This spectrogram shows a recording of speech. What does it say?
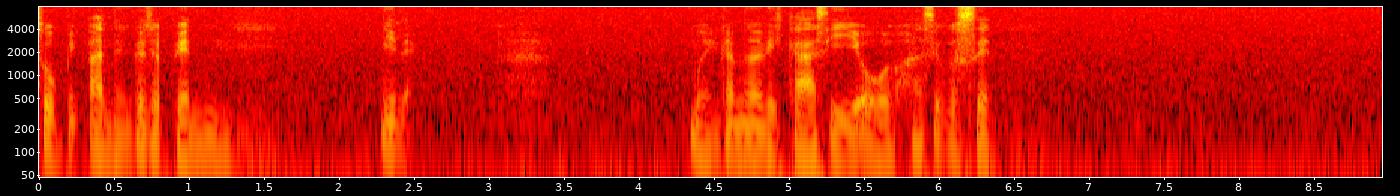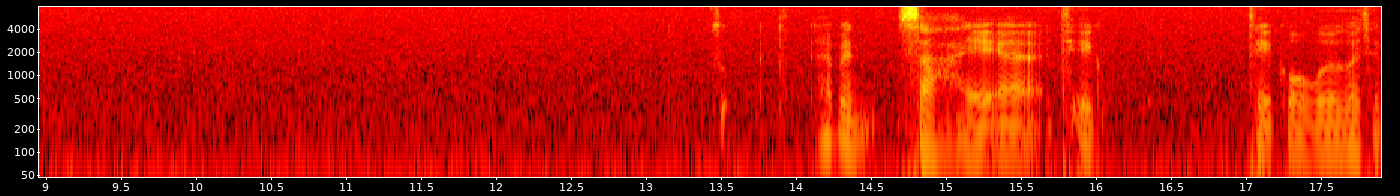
สุ่มอีกอันหนึ่งก็จะเป็นนี่แหละ เหมือนกับนาฬิกา CEO 50%ถ้าเป็นสายเอ่อเทคเทคโอเวอร์ก็จะ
